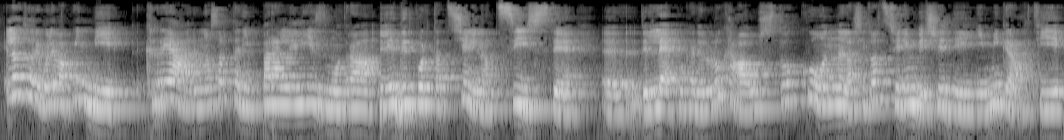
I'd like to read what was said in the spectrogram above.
E l'autore voleva quindi creare una sorta di parallelismo tra le deportazioni naziste eh, dell'epoca dell'olocausto con la situazione invece degli immigrati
